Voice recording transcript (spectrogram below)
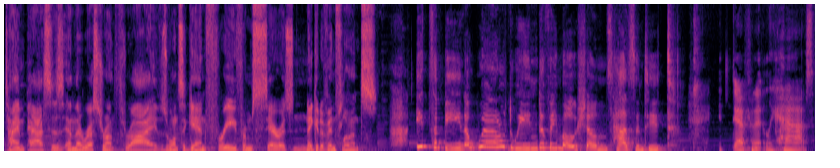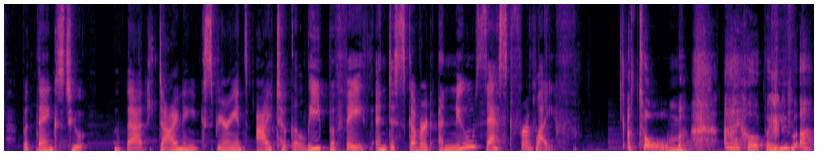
Time passes, and the restaurant thrives once again, free from Sarah's negative influence. It's been a whirlwind of emotions, hasn't it? It definitely has. But thanks to that dining experience, I took a leap of faith and discovered a new zest for life. Tom, I hope you uh,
